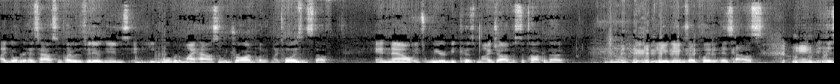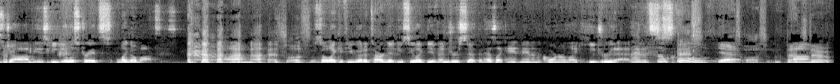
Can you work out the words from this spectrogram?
I'd go over to his house and play with his video games, and he'd come over to my house and we'd draw and play with my toys and stuff. And now it's weird because my job is to talk about you know video games I played at his house, and his job is he illustrates Lego boxes. That's awesome. So like if you go to Target, you see like the Avengers set that has like Ant Man in the corner. Like he drew that. That And is it's so just- cool. Yeah. That's awesome. That's dope.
